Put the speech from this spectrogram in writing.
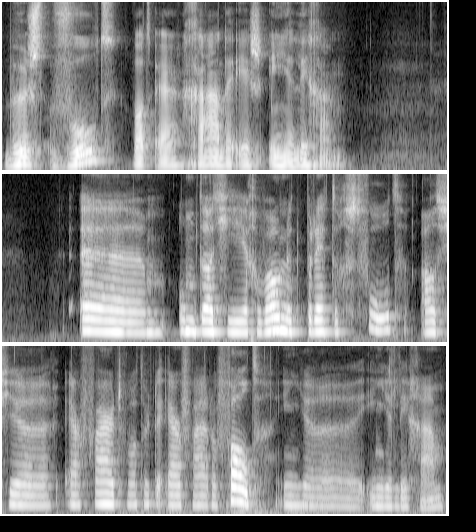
bewust voelt wat er gaande is in je lichaam? Uh, omdat je je gewoon het prettigst voelt als je ervaart wat er te ervaren valt in je, in je lichaam.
